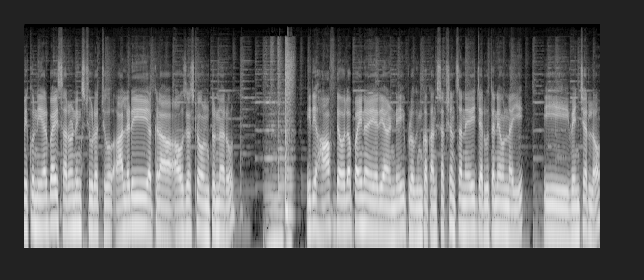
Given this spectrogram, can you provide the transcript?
మీకు నియర్ బై సరౌండింగ్స్ చూడొచ్చు. ఆల్రెడీ అక్కడ హౌజెస్లో ఉంటున్నారు. ఇది హాఫ్ డెవలప్ అయిన ఏరియా అండి. ఇప్పుడు ఇంకా కన్స్ట్రక్షన్స్ అనేవి జరుగుతూనే ఉన్నాయి ఈ వెంచర్లో.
